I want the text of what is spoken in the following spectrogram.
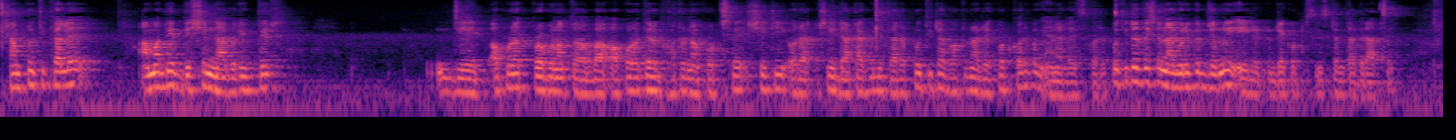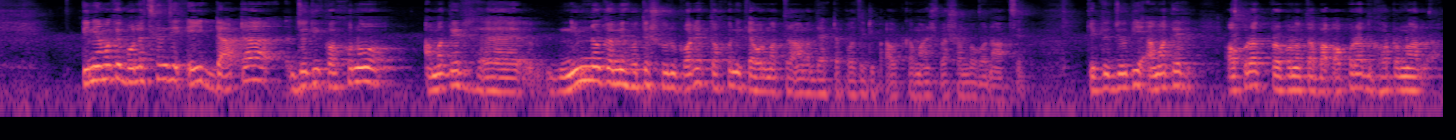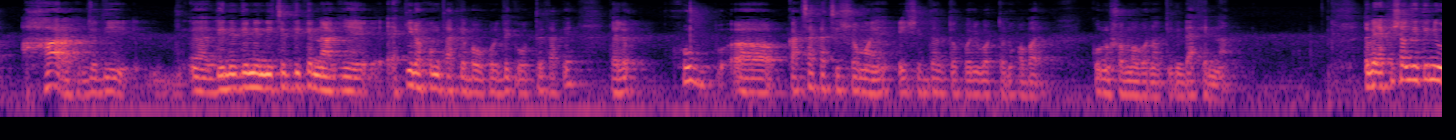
সাম্প্রতিককালে আমাদের দেশের নাগরিকদের যে অপরাধ প্রবণতা বা অপরাধের ঘটনা ঘটছে, সেটি ওরা, সেই ডাটাগুলি তারা প্রতিটা ঘটনা রেকর্ড করে এবং অ্যানালাইজ করে। প্রতিটা দেশের নাগরিকের জন্য এই রেকর্ড সিস্টেম তাদের আছে। তিনি আমাকে বলেছেন যে এই ডাটা যদি কখনো আমাদের নিম্নগামী হতে শুরু করে তখনই কেবলমাত্র আমাদের একটা পজিটিভ আউটকাম আসবার সম্ভাবনা আছে। কিন্তু যদি আমাদের অপরাধ প্রবণতা বা অপরাধ ঘটনার হার যদি দিনে দিনে নিচের দিকে না গিয়ে একই রকম থাকে বা উপর দিকে উঠতে থাকে, তাহলে খুব কাছাকাছি সময়ে এই সিদ্ধান্ত পরিবর্তন হবার কোনো সম্ভাবনা তিনি দেখেন না। তবে একই সঙ্গে তিনি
